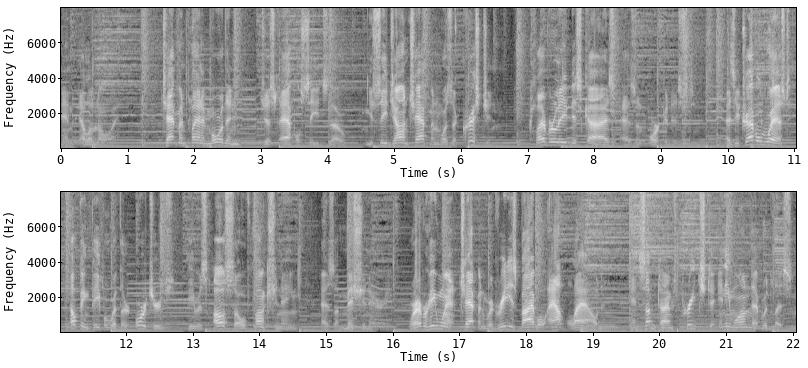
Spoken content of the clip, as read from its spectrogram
and Illinois. Chapman planted more than just apple seeds, though. You see, John Chapman was a Christian cleverly disguised as an orchardist. As he traveled west, helping people with their orchards, he was also functioning as a missionary. Wherever he went, Chapman would read his Bible out loud and sometimes preach to anyone that would listen.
